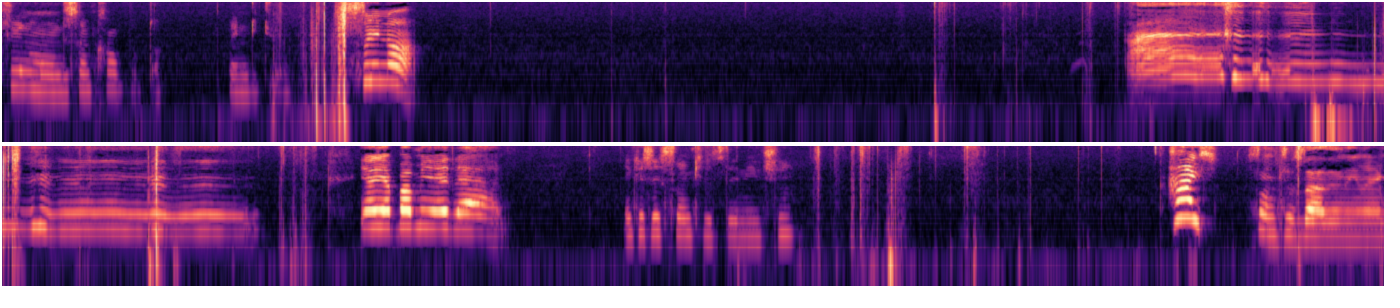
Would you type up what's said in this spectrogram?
Suyun Monde sen kal burada. Ben gidiyorum. Suyuna. ya yapamıyorum. İkisi son kez deneyeceğim. Hayır. Son kez daha deneyeyim.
